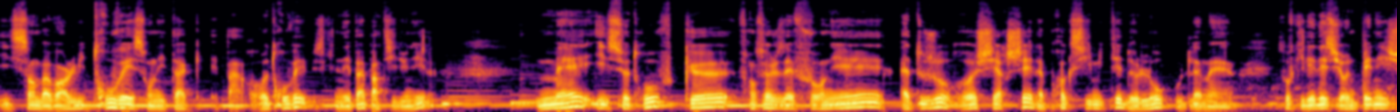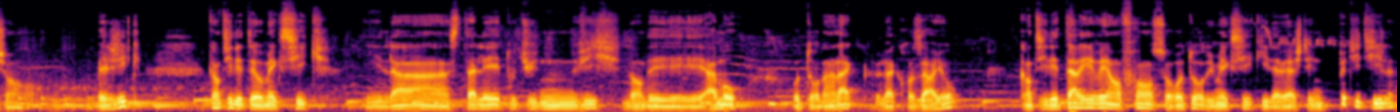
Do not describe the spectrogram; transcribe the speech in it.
il semble avoir lui trouvé son Ithaque et pas retrouvé puisqu'il n'est pas parti d'une île. Mais il se trouve que François-Joseph Fournier a toujours recherché la proximité de l'eau ou de la mer. Sauf qu'il est né sur une péniche en Belgique. Quand il était au Mexique, il a installé toute une vie dans des hameaux autour d'un lac, le lac Rosario. Quand il est arrivé en France au retour du Mexique, il avait acheté une petite île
